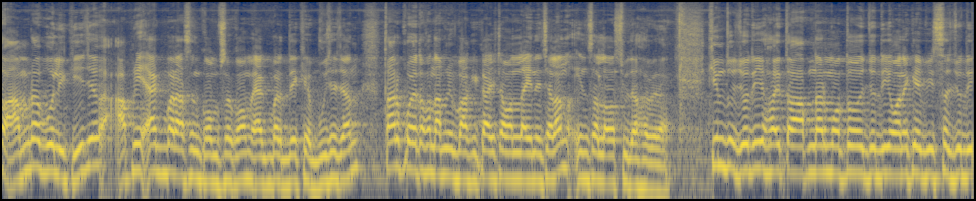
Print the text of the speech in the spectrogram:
তো আমরা বলি কি যে আপনি একবার আসেন কমসে কম একবার দেখে বুঝে যান তারপরে তখন আপনি বাকি কাজটা অনলাইনে চালান ইনশাল্লাহ অসুবিধা হবে না। কিন্তু যদি হয়তো আপনার মতো যদি অনেকে বিশ্বাস যদি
